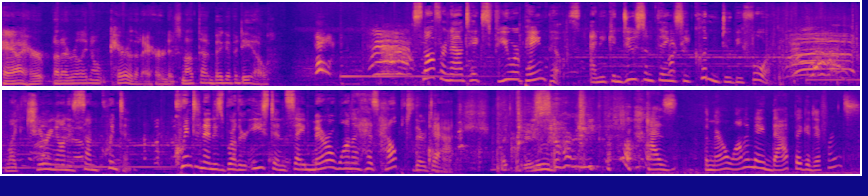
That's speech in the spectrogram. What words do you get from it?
okay, I hurt, but I really don't care that I hurt. It's not that big of a deal. Snoffer now takes fewer pain pills, and he can do some things he couldn't do before, like cheering on his son Quentin. Quentin and his brother Easton say marijuana has helped their dad. Sorry. Has the marijuana made that big a difference?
